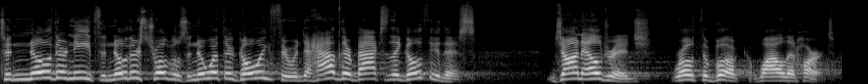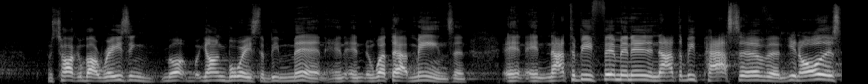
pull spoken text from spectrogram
to know their needs, to know their struggles, to know what they're going through, and to have their backs as they go through this. John Eldredge wrote the book Wild at Heart. He was talking about raising young boys to be men and, and what that means, and, and, and not to be feminine and not to be passive, and you know, all this,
